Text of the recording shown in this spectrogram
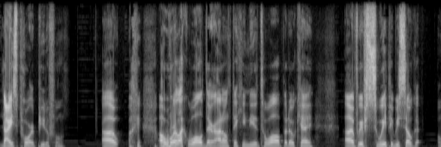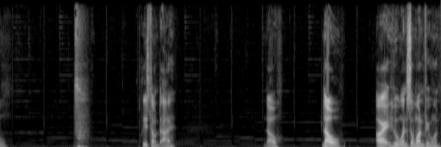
Nice port, beautiful. Uh, a Warlock walled there. I don't think he needed to wall, but okay. Uh, if we have sweep, he'd be so good. Oh. Please don't die. No. No. All right, who wins the 1v1?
